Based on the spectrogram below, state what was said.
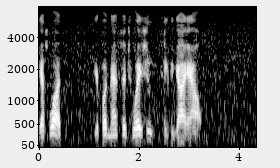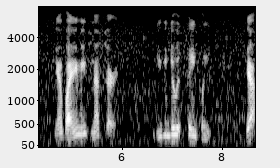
guess what? If You're put in that situation, take the guy out. You know, by any means necessary. You can do it safely. Yeah,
